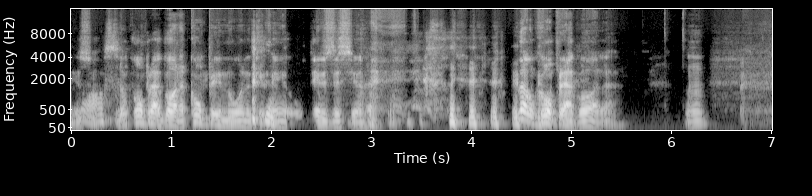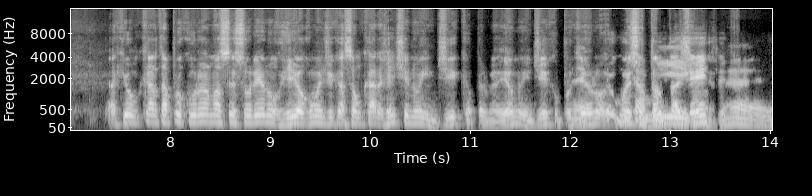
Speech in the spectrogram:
Nossa. Não compre agora, compre no ano que vem o tênis desse ano. Não compre agora. Né? Aqui o cara está procurando uma assessoria no Rio, alguma indicação. Cara, a gente não indica, eu não indico, porque é, eu, não, eu conheço amigo, tanta gente, é.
